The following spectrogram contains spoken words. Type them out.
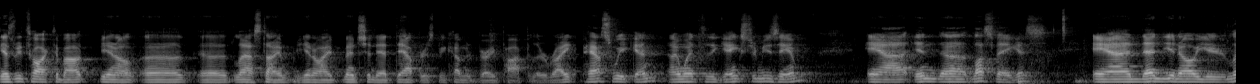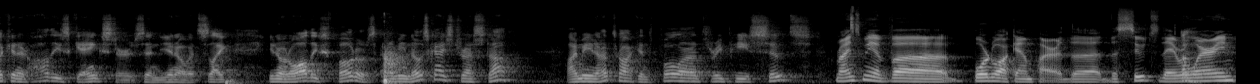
as we talked about, you know, uh, uh, last time, you know, I mentioned that dapper is becoming very popular, right? Past weekend, I went to the Gangster Museum uh, in uh, Las Vegas, and then you know you're looking at all these gangsters, and you know it's like you know in all these photos. I mean, those guys dressed up. I mean, I'm talking full-on three-piece suits. Reminds me of uh, Boardwalk Empire. The the suits they were oh. wearing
